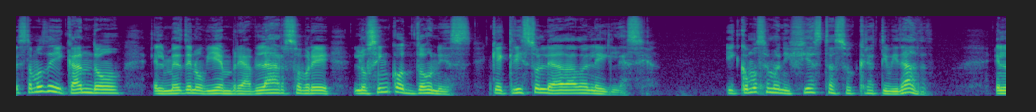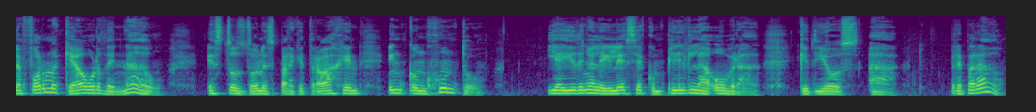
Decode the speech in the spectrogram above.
Estamos dedicando el mes de noviembre a hablar sobre los cinco dones que Cristo le ha dado a la iglesia y cómo se manifiesta su creatividad en la forma que ha ordenado estos dones para que trabajen en conjunto y ayuden a la iglesia a cumplir la obra que Dios ha preparado.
